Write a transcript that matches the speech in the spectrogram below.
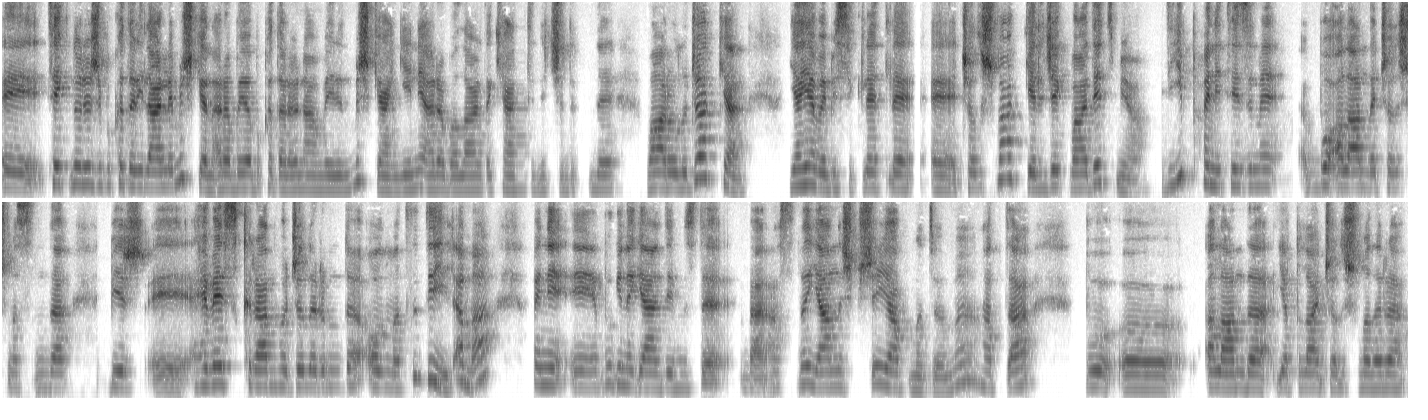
e, teknoloji bu kadar ilerlemişken, arabaya bu kadar önem verilmişken, yeni arabalarda kentin içinde var olacakken yaya ve bisikletle e, çalışmak gelecek vaat etmiyor deyip hani tezime bu alanda çalışmasında bir e, heves kıran hocalarım da olmadı değil ama hani e, bugüne geldiğimizde ben aslında yanlış bir şey yapmadığımı hatta bu e, alanda yapılan çalışmalara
